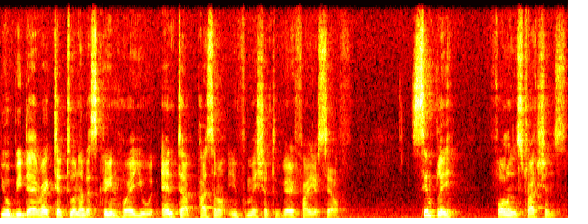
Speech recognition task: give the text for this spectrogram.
You will be directed to another screen where you will enter personal information to verify yourself. Simply follow instructions.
